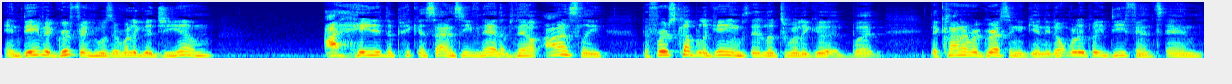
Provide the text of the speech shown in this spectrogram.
and David Griffin, who was a really good GM, I hated to pick aside on Steven Adams. Now, honestly, the first couple of games it looked really good, but they're kind of regressing again. They don't really play defense, and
